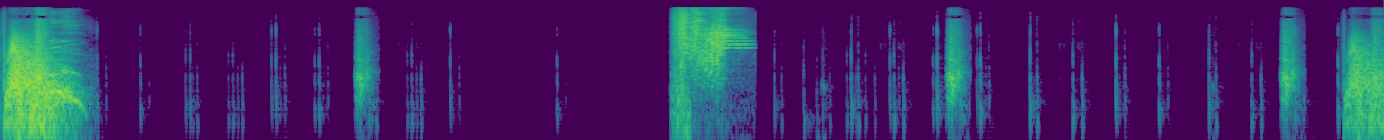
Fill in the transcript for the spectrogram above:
Woo! you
